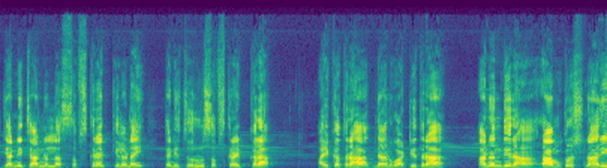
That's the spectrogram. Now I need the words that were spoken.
ज्यांनी चॅनलला सबस्क्राईब केलं नाही त्यांनी जरूर सबस्क्राईब करा. ऐकत रहा ज्ञान वाटीत रहा. आनंदी रहा. रामकृष्ण हरी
